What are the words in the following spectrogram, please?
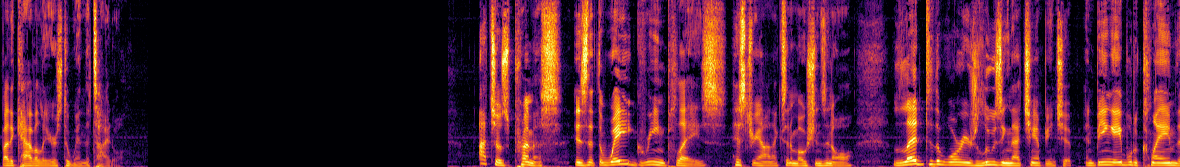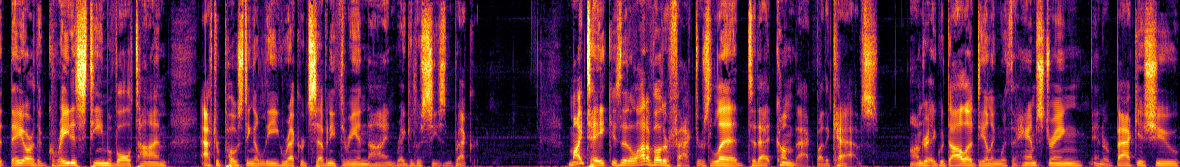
by the Cavaliers to win the title. Acho's premise is that the way Green plays, histrionics and emotions and all, led to the Warriors losing that championship and being able to claim that they are the greatest team of all time after posting a league record 73 and 9 regular season record. My take is that a lot of other factors led to that comeback by the Cavs. Andre Iguodala dealing with a hamstring and her back issue,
